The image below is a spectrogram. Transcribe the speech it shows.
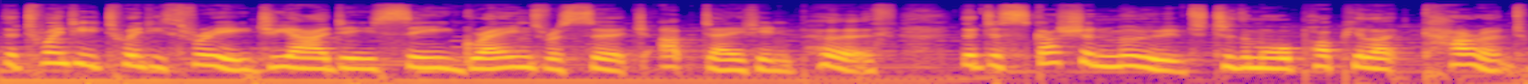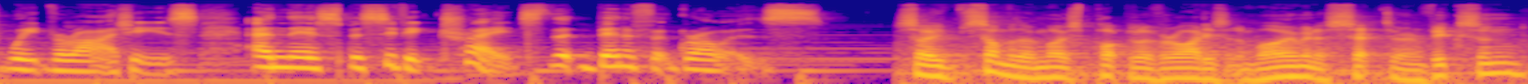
At the 2023 GRDC Grains Research Update in Perth, the discussion moved to the more popular current wheat varieties and their specific traits that benefit growers. So some of the most popular varieties at the moment are Scepter and Vixen,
